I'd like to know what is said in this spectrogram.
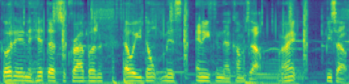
go ahead and hit that subscribe button. That way you don't miss anything that comes out. Alright? Peace out.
